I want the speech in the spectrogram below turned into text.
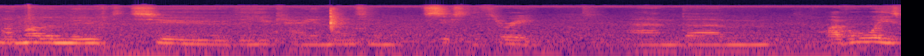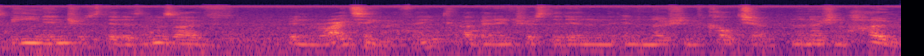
My mother moved to the UK in 1963, and um, I've always been interested, as long as I've been writing, I think, I've been interested in, in the notion of culture and the notion of home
